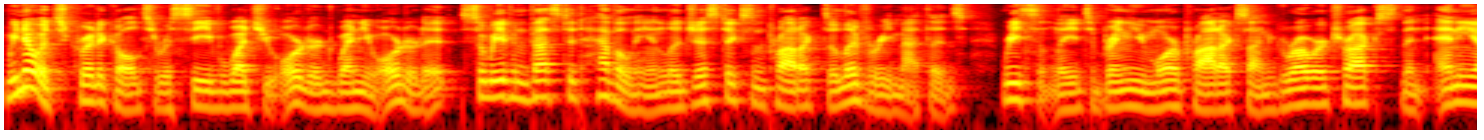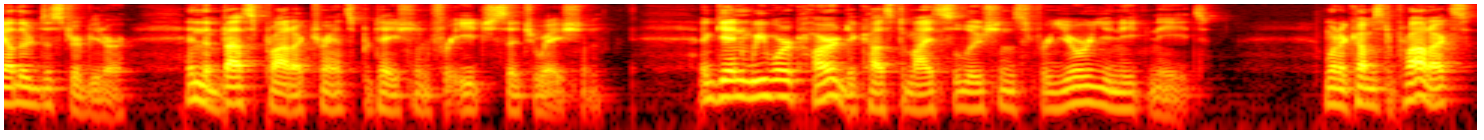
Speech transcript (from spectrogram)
We know it's critical to receive what you ordered when you ordered it, so we've invested heavily in logistics and product delivery methods recently to bring you more products on grower trucks than any other distributor and the best product transportation for each situation. Again, we work hard to customize solutions for your unique needs. When it comes to products,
